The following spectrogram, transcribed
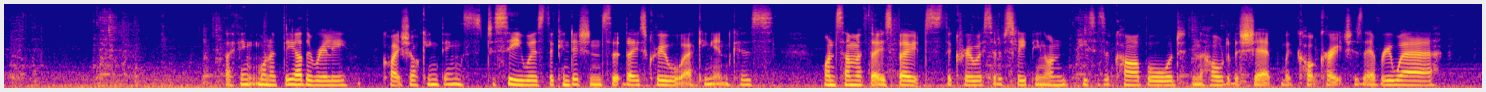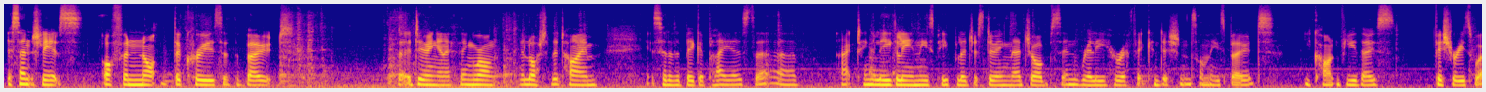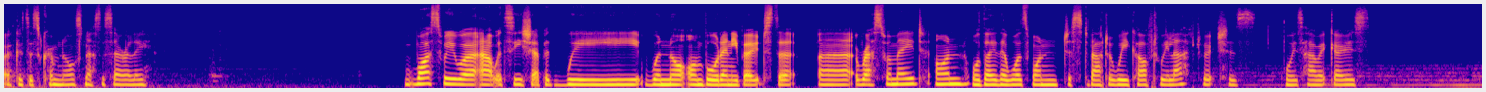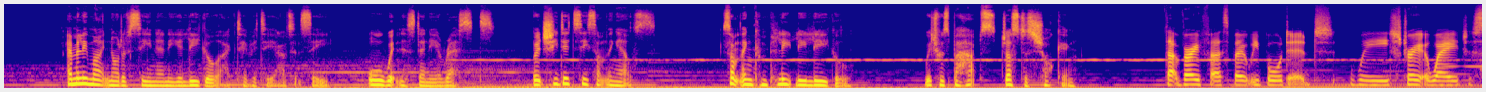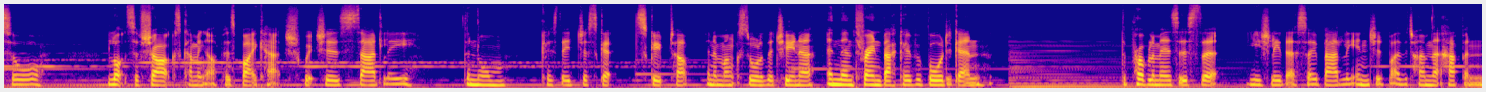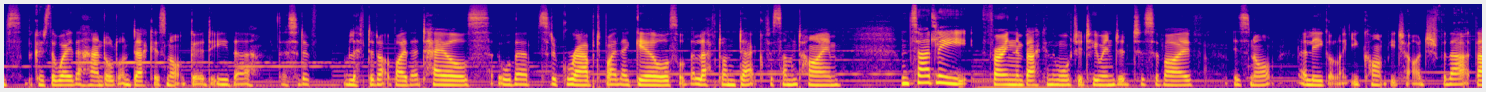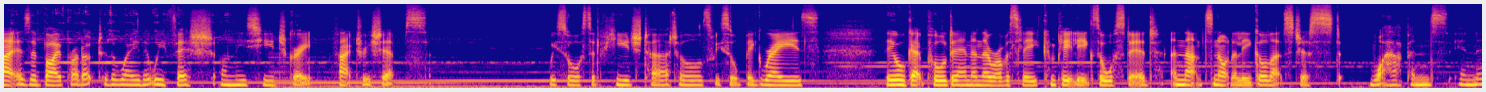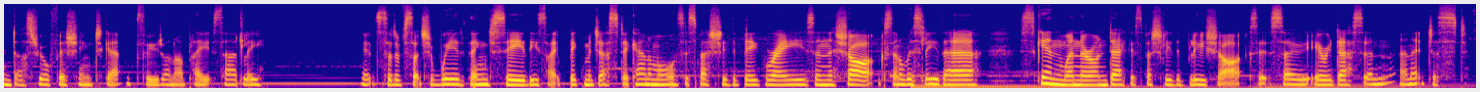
I think one of the other really quite shocking things to see was the conditions that those crew were working in because on some of those boats the crew were sort of sleeping on pieces of cardboard in the hold of the ship with cockroaches everywhere. Essentially, it's often not the crews of the boat that are doing anything wrong. A lot of the time, it's sort of the bigger players that are acting illegally, and these people are just doing their jobs in really horrific conditions on these boats. You can't view those fisheries workers as criminals necessarily whilst we were out with Sea Shepherd, we were not on board any boats that uh, arrests were made on, although there was one just about a week after we left, which is always how it goes. Emily might not have seen any illegal activity out at sea or witnessed any arrests, but she did see something else. Something completely legal, which was perhaps just as shocking. That very first boat we boarded, we straight away just saw lots of sharks coming up as bycatch, which is sadly the norm because they just get scooped up in amongst all of the tuna and then thrown back overboard again. The problem is is that usually they're so badly injured by the time that happens because the way they're handled on deck is not good either. They're sort of lifted up by their tails, or they're sort of grabbed by their gills, or they're left on deck for some time. And sadly, throwing them back in the water too injured to survive is not illegal. Like, you can't be charged for that. That is a byproduct of the way that we fish on these huge, great factory ships. We saw sort of huge turtles, we saw big rays. They all get pulled in and they're obviously completely exhausted. And that's not illegal, that's just what happens in industrial fishing to get food on our plates, sadly. It's sort of such a weird thing to see these like big majestic animals, especially the big rays and the sharks, and obviously their skin when they're on deck, especially the blue sharks, it's so iridescent and it just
